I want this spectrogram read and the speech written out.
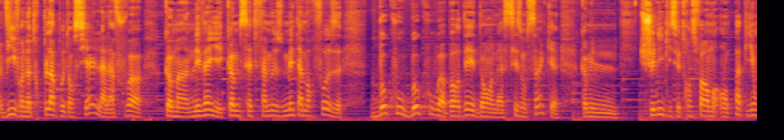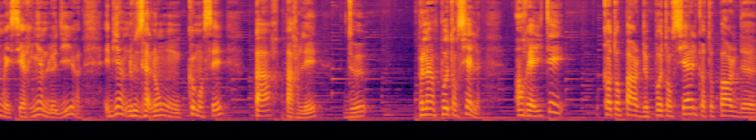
vivre notre plein potentiel, à la fois comme un éveil et comme cette fameuse métamorphose beaucoup, beaucoup abordée dans la saison 5, comme une chenille qui se transforme en papillon et c'est rien de le dire, eh bien nous allons commencer par parler de plein potentiel. En réalité, quand on parle de potentiel, quand on parle de,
